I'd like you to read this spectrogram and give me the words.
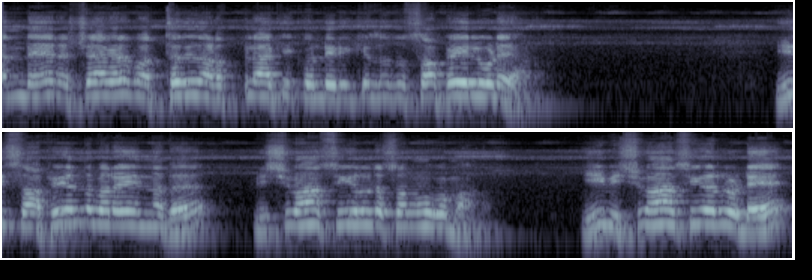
തന്റെ രക്ഷാകര പദ്ധതി നടപ്പിലാക്കിക്കൊണ്ടിരിക്കുന്നത് സഭയിലൂടെയാണ്. ഈ സഭയെന്ന് പറയുന്നത് വിശ്വാസികളുടെ സമൂഹമാണ്. ഈ വിശ്വാസികളുടെ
